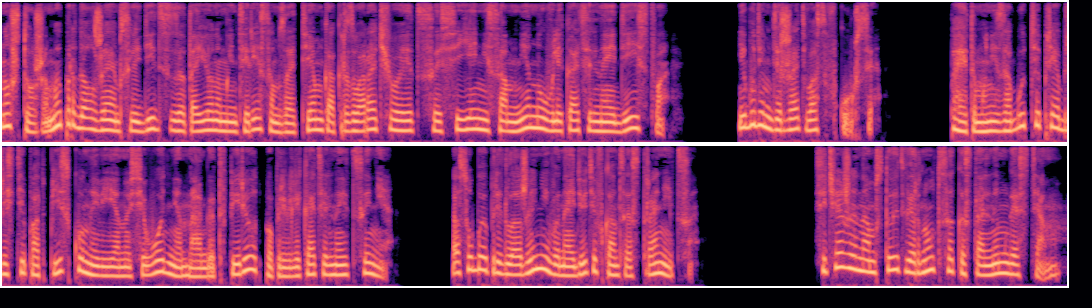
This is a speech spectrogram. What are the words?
Ну что же, мы продолжаем следить с затаённым интересом за тем, как разворачивается сие несомненно увлекательное действо, и будем держать вас в курсе. Поэтому не забудьте приобрести подписку на Виену сегодня на год вперед по привлекательной цене. Особое предложение вы найдете в конце страницы. Сейчас же нам стоит вернуться к остальным гостям.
